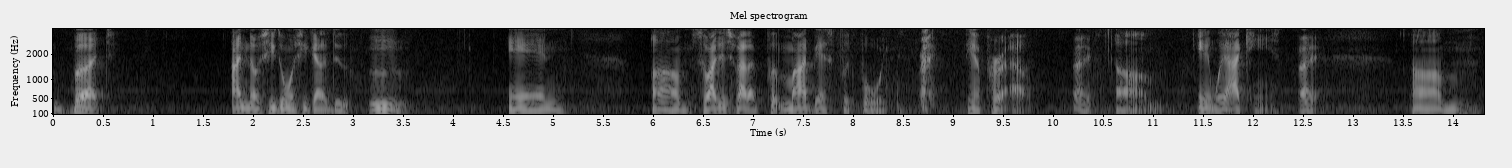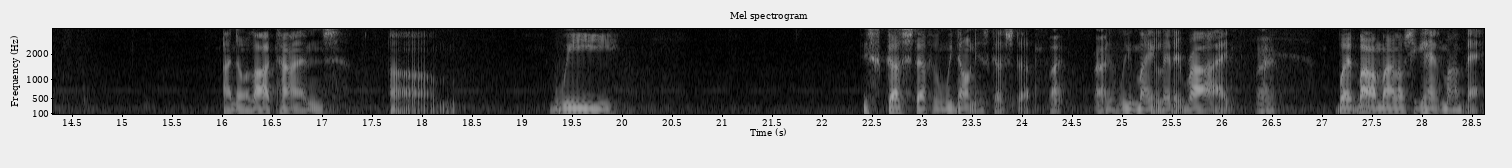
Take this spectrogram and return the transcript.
but I know she's doing what she got to do, Mm. and um, so I just try to put my best foot forward Right. to help her out Right. um, any way I can. Right. I know a lot of times um, we discuss stuff and we don't discuss stuff, Right. Right. and we might let it ride. Right. But bottom line, I she has my back.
